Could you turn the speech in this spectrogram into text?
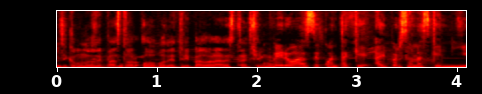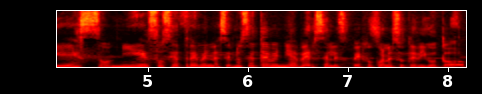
así como unos de pastor o, o de tripa dorada está chingo. Pero haz de cuenta que hay personas que ni eso, ni eso se atreven a hacer, no se atreven ni a verse al espejo. Con eso te digo todo.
